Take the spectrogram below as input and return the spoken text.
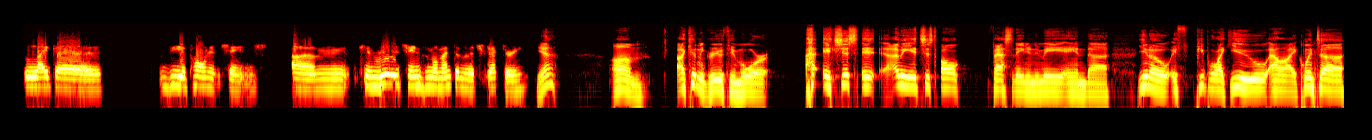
like a the opponent change um, can really change the momentum and the trajectory. Yeah. Um, I couldn't agree with you more. It's just, it, I mean, it's just all fascinating to me. And, uh, you know, if people like you, Al Iaquinta,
